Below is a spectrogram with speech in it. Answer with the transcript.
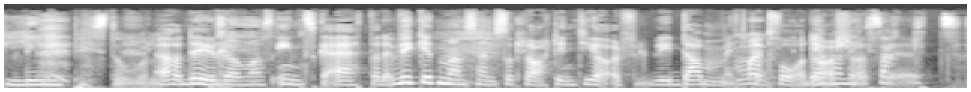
Limpistol. Ja, det är ju då man inte ska äta det, vilket man sen såklart inte gör för det blir dammigt men, på två dagar. Ja, men exakt.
